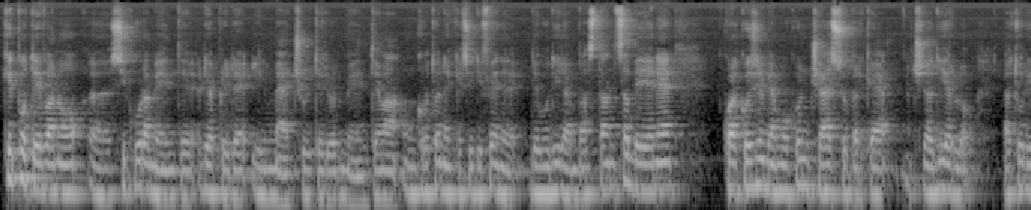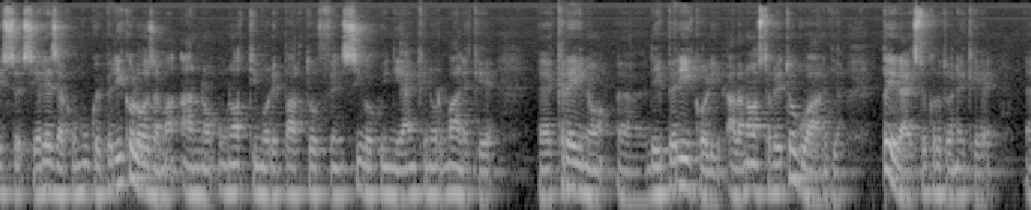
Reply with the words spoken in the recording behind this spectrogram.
che potevano eh, sicuramente riaprire il match ulteriormente, ma un Crotone che si difende, devo dire, abbastanza bene, qualcosina abbiamo concesso perché, c'è da dirlo, la Turis si è resa comunque pericolosa, ma hanno un ottimo reparto offensivo, quindi è anche normale che eh, creino eh, dei pericoli alla nostra retoguardia. Per il resto Crotone che eh,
